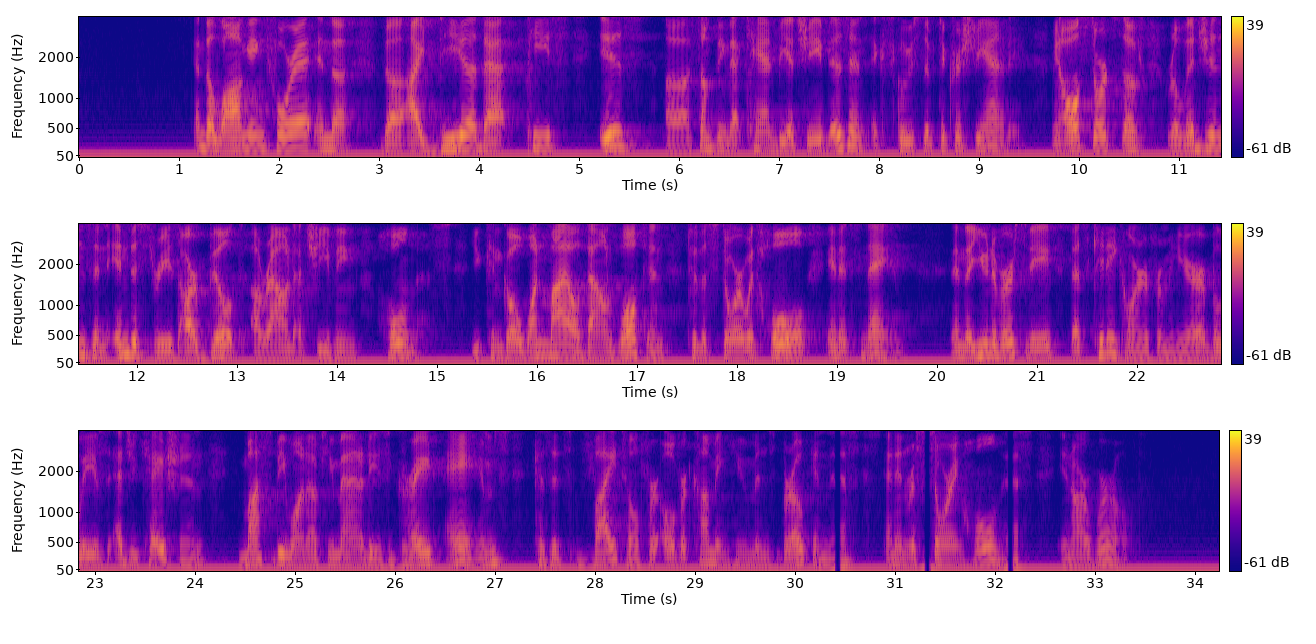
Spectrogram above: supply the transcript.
And the longing for it and the, the idea that peace is uh, something that can be achieved isn't exclusive to Christianity. I mean, all sorts of religions and industries are built around achieving wholeness. You can go one mile down Walton to the store with whole in its name. And the university that's kitty corner from here believes education must be one of humanity's great aims because it's vital for overcoming humans' brokenness and in restoring wholeness in our world.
